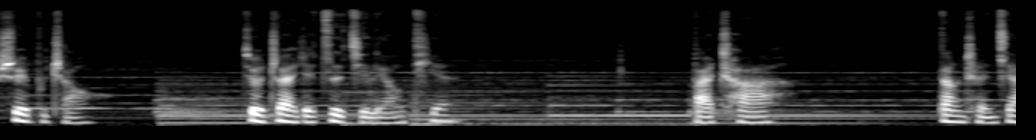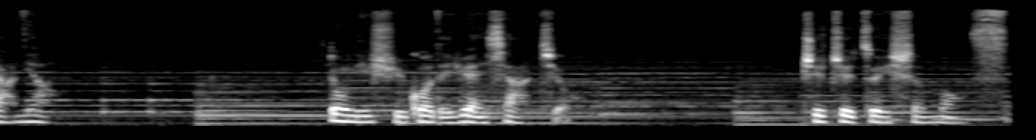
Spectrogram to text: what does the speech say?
睡不着，就拽着自己聊天，把茶当成佳酿，用你许过的愿下酒，直至醉生梦死。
